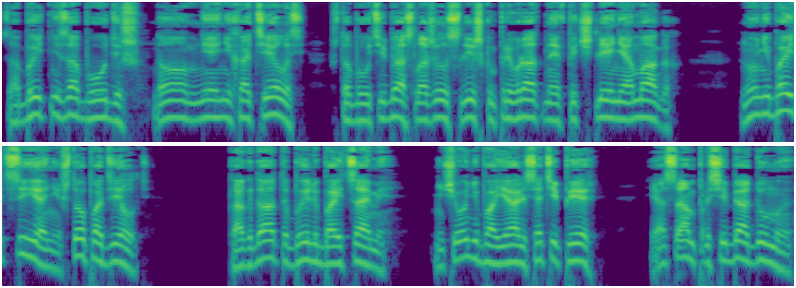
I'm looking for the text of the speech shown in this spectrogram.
«Забыть не забудешь, но мне не хотелось, чтобы у тебя сложилось слишком превратное впечатление о магах. Ну, не бойцы они, что поделать? Когда-то были бойцами, ничего не боялись, а теперь... Я сам про себя думаю,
